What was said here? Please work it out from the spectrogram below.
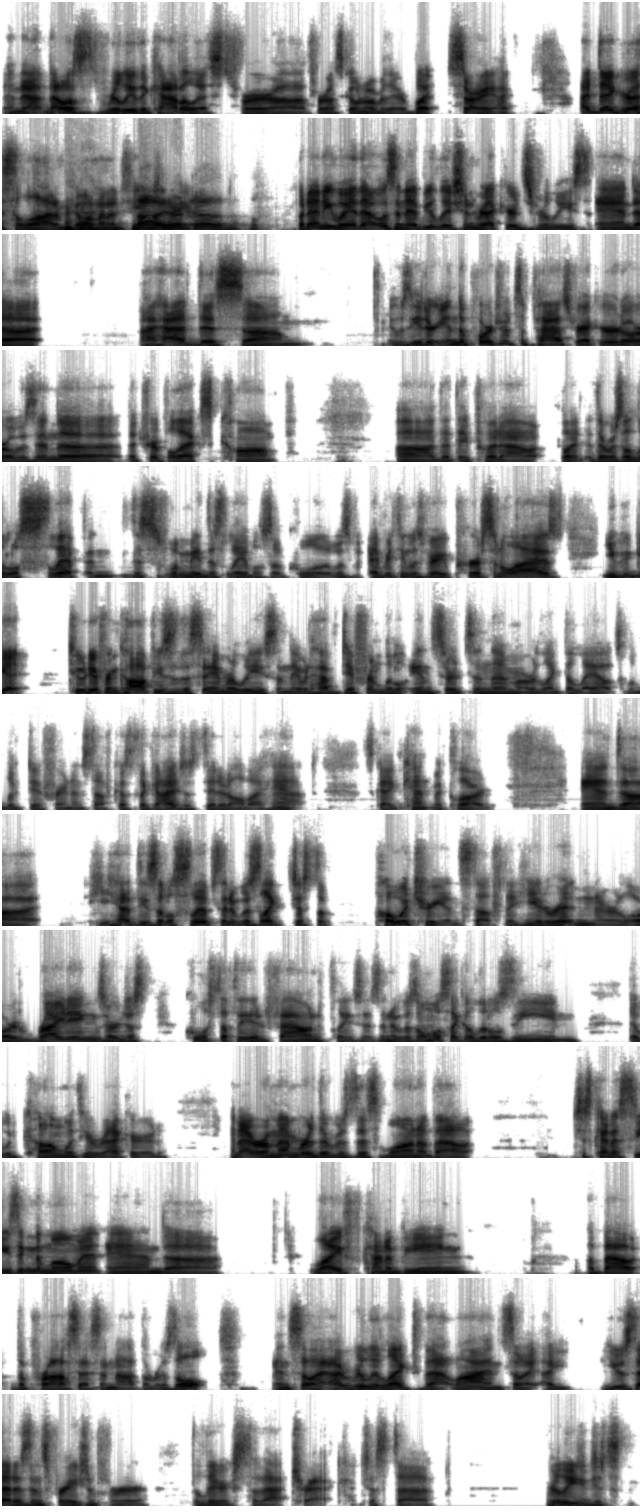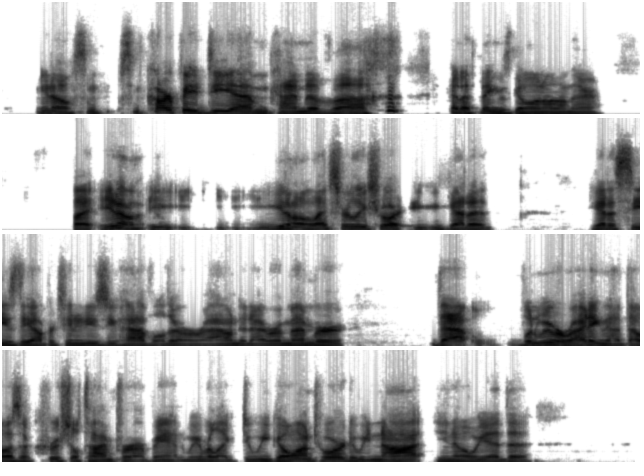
and that that was really the catalyst for uh, for us going over there. But sorry, I, I digress a lot. I'm going on a tangent. no, you're here. good. But anyway, that was an Ebullition Records release, and uh, I had this um, it was either in the Portraits of Past record or it was in the the Triple X comp uh, that they put out. But there was a little slip, and this is what made this label so cool. It was everything was very personalized. You could get two different copies of the same release, and they would have different little inserts in them, or like the layouts would look different and stuff because the guy just did it all by hand. This guy Kent McClard, and uh, he had these little slips, and it was like just the poetry and stuff that he had written or, or writings or just cool stuff that he had found places. And it was almost like a little zine that would come with your record. And I remember there was this one about just kind of seizing the moment and uh, life kind of being about the process and not the result. And so I, I really liked that line. So I, I used that as inspiration for the lyrics to that track. Just uh, really just, you know, some, some carpe diem kind of, uh, kind of things going on there but you know you, you know life's really short you, gotta you gotta seize the opportunities you have while they're around and i remember that when we were writing that that was a crucial time for our band. We were like do we go on tour? Do we not? You know we had to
